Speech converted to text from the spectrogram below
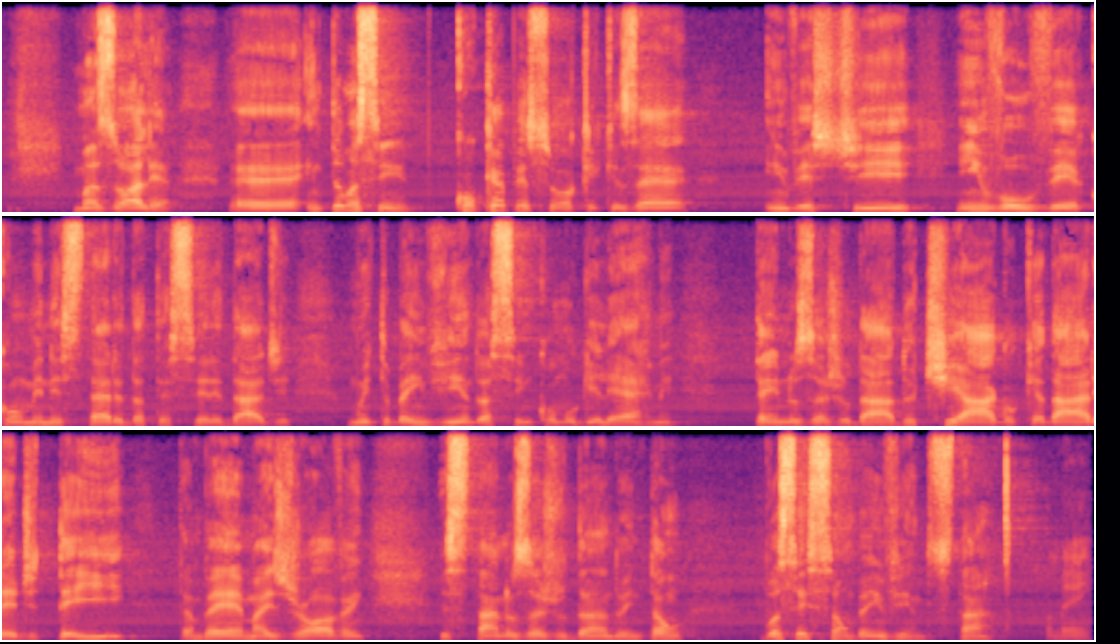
mas olha, é, então assim, qualquer pessoa que quiser investir, envolver com o Ministério da Terceira Idade, muito bem-vindo, assim como o Guilherme tem nos ajudado. O Tiago, que é da área de TI, também é mais jovem, está nos ajudando. Então, vocês são bem-vindos, tá? Amém.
